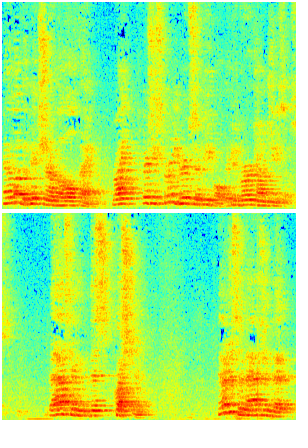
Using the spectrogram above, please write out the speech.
And I love the picture of the whole thing, right? There's these three groups of people that converge on Jesus. They ask him this question. And I just imagine that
